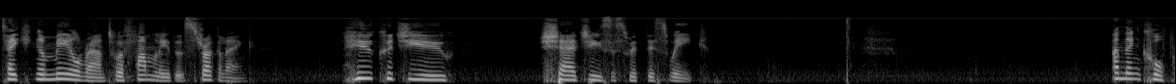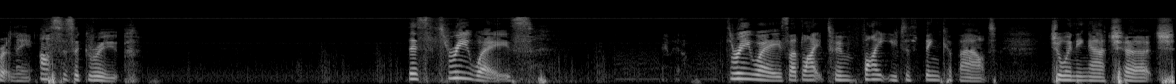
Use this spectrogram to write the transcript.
taking a meal round to a family that's struggling. Who could you share Jesus with this week? And then corporately, us as a group. There's three ways, three ways I'd like to invite you to think about joining our church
